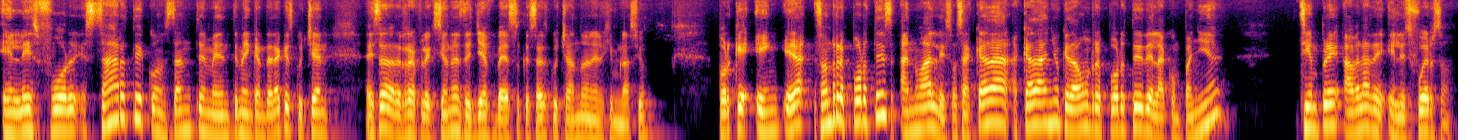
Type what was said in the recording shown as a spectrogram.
el esforzarte constantemente, me encantaría que escuchen esas reflexiones de Jeff Bezos que está escuchando en el gimnasio, porque son reportes anuales, o sea, cada, cada año que da un reporte de la compañía, siempre habla del el esfuerzo.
